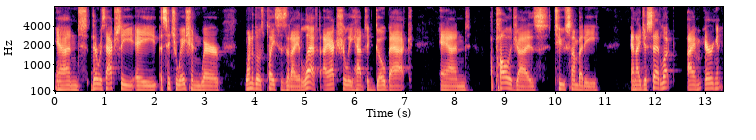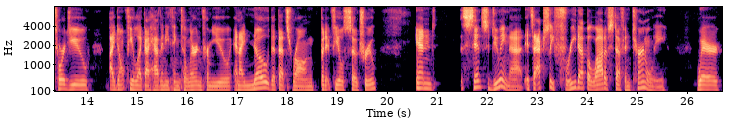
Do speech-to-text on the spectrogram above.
And there was actually a, a situation where one of those places that I left, I actually had to go back and apologize to somebody. And I just said, Look, I'm arrogant towards you. I don't feel like I have anything to learn from you. And I know that that's wrong, but it feels so true. And since doing that, it's actually freed up a lot of stuff internally where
